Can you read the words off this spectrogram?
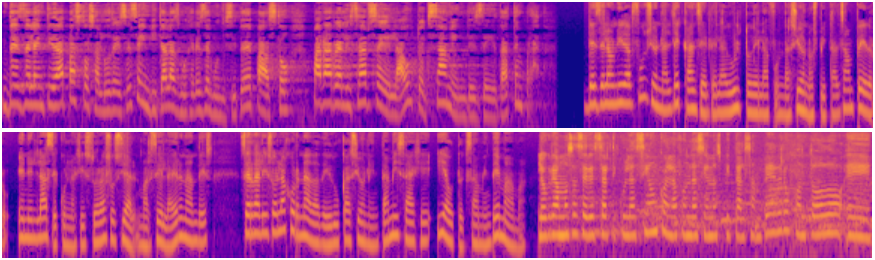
Desde la entidad Pasto Salud S se invita a las mujeres del municipio de Pasto para realizarse el autoexamen desde edad temprana. Desde la Unidad Funcional de Cáncer del Adulto de la Fundación Hospital San Pedro, en enlace con la gestora social Marcela Hernández, se realizó la jornada de educación en tamizaje y autoexamen de mama. Logramos hacer esta articulación con la Fundación Hospital San Pedro, con todo eh,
